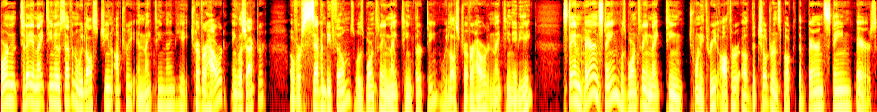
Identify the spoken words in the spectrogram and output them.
Born today in 1907, we lost Gene Autry in 1998. Trevor Howard, English actor, over 70 films, was born today in 1913. We lost Trevor Howard in 1988. Stan Berenstain was born today in 1923, author of the children's book, The Berenstain Bears.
